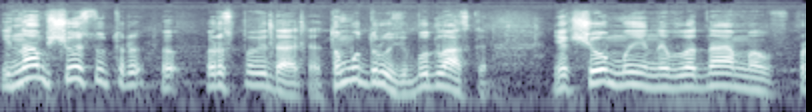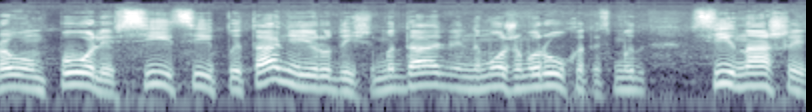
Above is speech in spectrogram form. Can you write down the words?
І нам щось тут ро- розповідаєте. Тому, друзі, будь ласка, якщо ми не владнаємо в правовому полі всі ці питання юридичні, ми далі не можемо рухатись. Ми всі наші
